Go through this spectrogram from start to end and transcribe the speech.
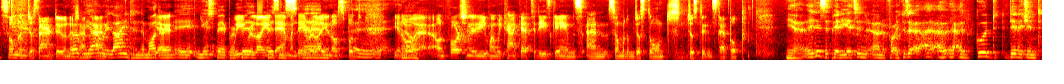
some of them just aren't doing it. Well, and, we are and reliant on the modern Yeah. uh, newspaper. we rely on them and they rely on Um, us. But uh, you know, uh, unfortunately, when we can't get to these games, and some of them just don't, just didn't step up. Yeah, it is a pity. It's in because a, a, a good, diligent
